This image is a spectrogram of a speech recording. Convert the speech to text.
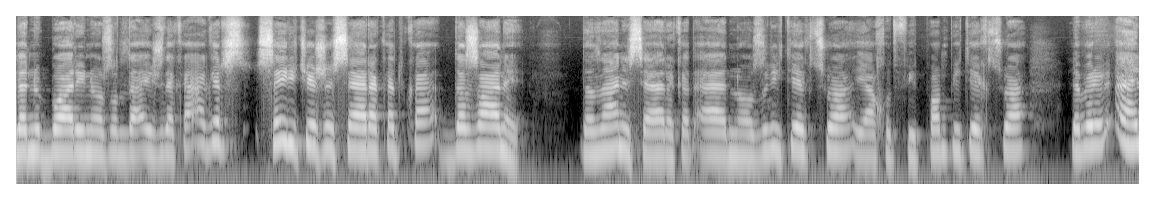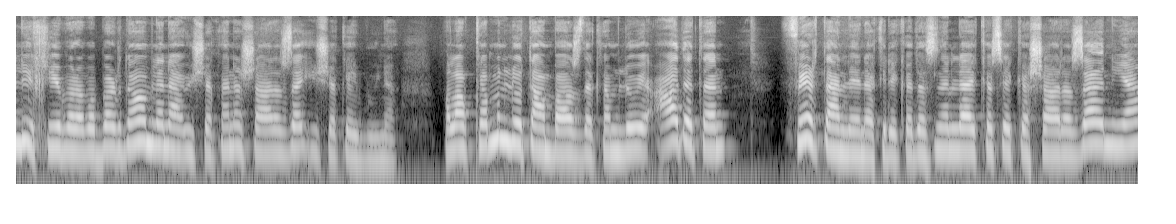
لە نبواری نۆزلدا ئیش دەکە ئەگەر سەیری کێشە سیارەکەت بکە دەزانێ دەزانانی سیارەکەت ئایا نۆزلی تێک چووە یاخود فیت پمپی تێک چووە لەبەر ئەهلی خیبرە بە بەردەوام لە ناویشەکەە شارەزای ئیشەکەی بووینە بەڵام کە من لۆتان باز دەکەم لۆی عادەتەن فێرتان لێ نەکرێت کە دەستنە لای کەسێک کە شارەزانە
